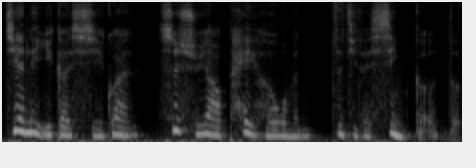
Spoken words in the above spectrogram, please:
建立一个习惯是需要配合我们自己的性格的，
